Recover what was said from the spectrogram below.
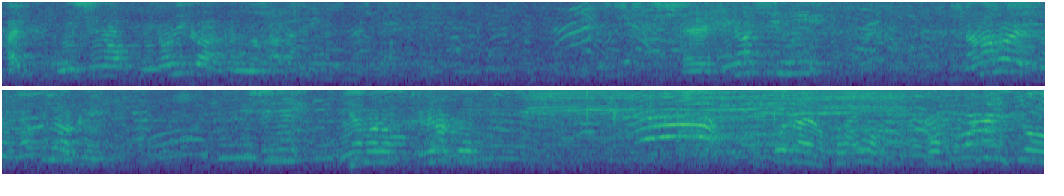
はい、西の緑川君の勝ち。えー東に七林の松村君、西に宮山の木村君。ここだよここここでしょは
